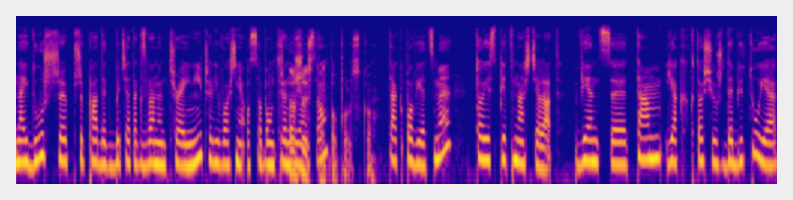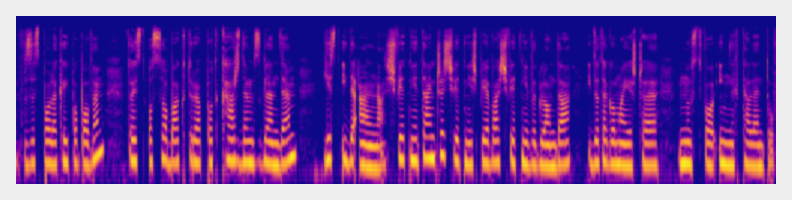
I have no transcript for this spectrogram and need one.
najdłuższy przypadek bycia tak zwanym trainee, czyli właśnie osobą trenującą. Stażystą po polsku. Tak powiedzmy, to jest 15 lat. Więc y, tam, jak ktoś już debiutuje w zespole K-popowym, to jest osoba, która pod każdym względem jest idealna. Świetnie tańczy, świetnie śpiewa, świetnie wygląda i do tego ma jeszcze mnóstwo innych talentów.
